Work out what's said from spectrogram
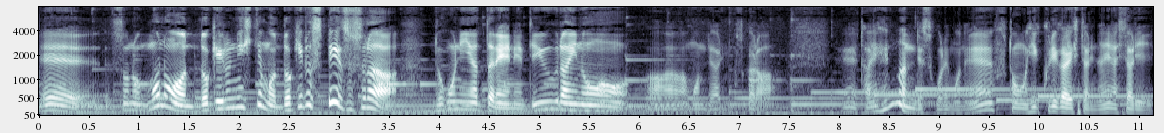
えー、その物をどけるにしても、どけるスペースすら、どこにやったらええねんっていうぐらいのあもんでありますから、えー、大変なんです、これもね。布団をひっくり返したり、何やしたり。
